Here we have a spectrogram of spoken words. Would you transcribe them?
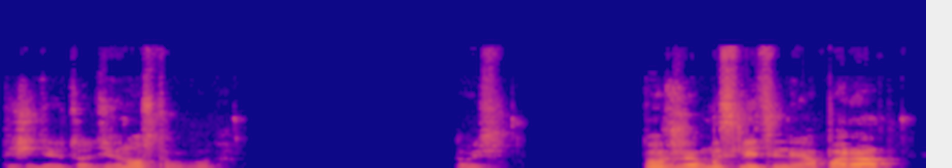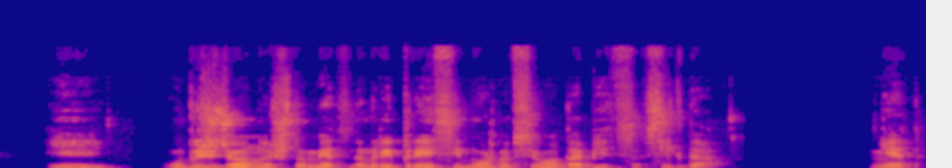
1990 года. То есть тот же мыслительный аппарат и убежденность, что методом репрессий можно всего добиться всегда. Нет,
